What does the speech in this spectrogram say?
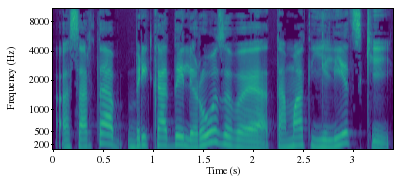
а, сорта брикадель розовая, томат елецкий.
